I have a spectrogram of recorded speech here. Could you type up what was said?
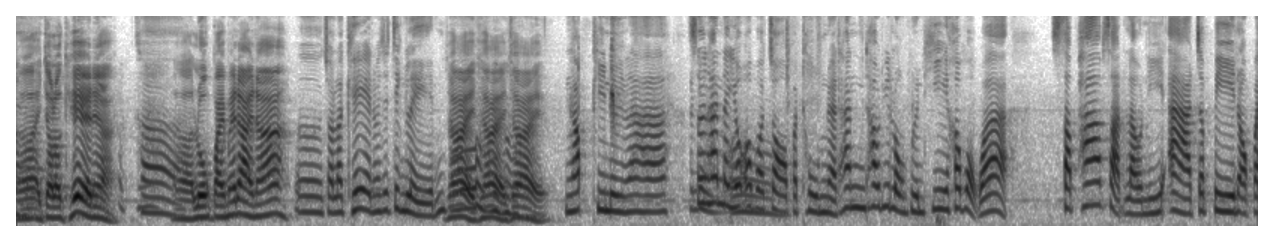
เออไอ้จระเข้เนี่ยค่ะเออลงไปไม่ได้นะ เออจระเข้ไม่ใช่จิ้งเหลนใช่ใช่ใช่ งับทีนึงนะคะ ซึ่งท่านนายกอบจปทุมเนี่ยท่านเท่าที่ลงพื้นที่เขาบอกว่า สภาพสัตว์เหล่านี้อาจจะปีนออกไป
